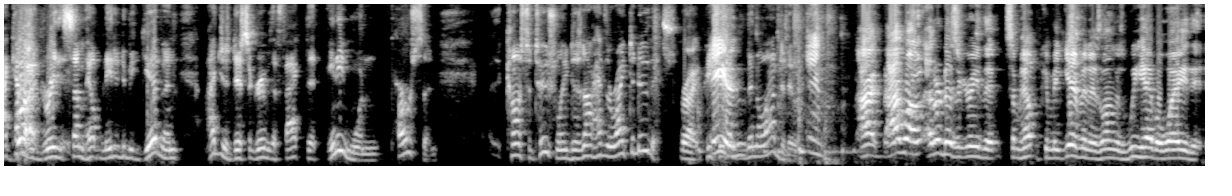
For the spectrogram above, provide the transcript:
I kind of agree that some help needed to be given. I just disagree with the fact that any one person constitutionally does not have the right to do this. Right. He And, been allowed to do it. and I, I, well, I don't disagree that some help can be given as long as we have a way that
